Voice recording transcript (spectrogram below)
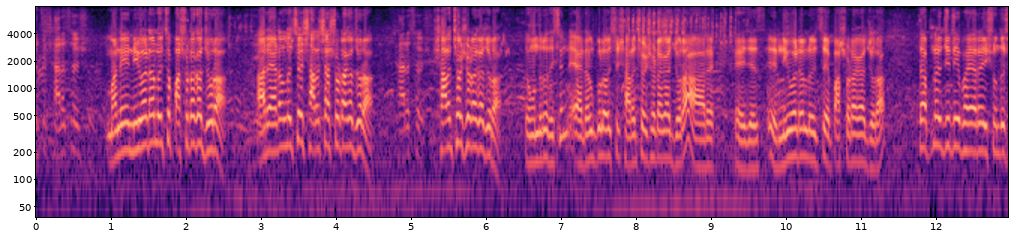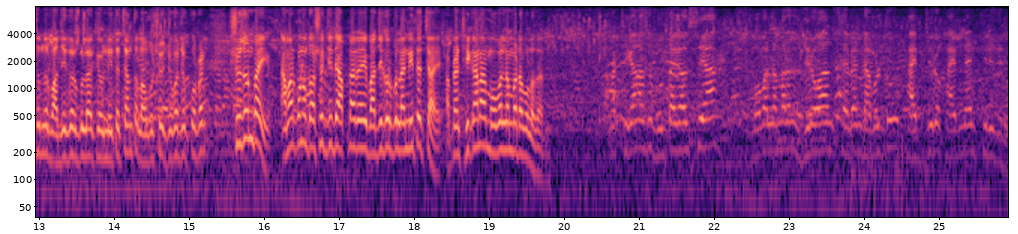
আছে সাড়ে ছয়শো। মানে নিউ অ্যাডাল্ট হচ্ছে পাঁচশো টাকা জোড়া। আর অ্যাডাল্ট হচ্ছে সাড়ে সাতশো টাকা জোড়া। সাড়ে ছয়শো। টাকা জোড়া। তো বন্ধুরা দেখছেন অ্যাডাল্টগুলো হচ্ছে সাড়ে ছয়শো টাকা জোড়া আর এই যে নিউ অ্যাডাল্ট হচ্ছে পাঁচশো টাকা জোড়া। তো আপনারা যদি ভাইয়ারা এই সুন্দর সুন্দর বাজিগরগুলো কেউ নিতে চান তাহলে অবশ্যই যোগাযোগ করবেন। সুজন ভাই আমার কোনো দর্শক যদি আপনার এই বাজিগরগুলো নিতে চায় আপনার ঠিকানার মোবাইল নাম্বারটা বলে দেন। আমার ঠিকানা আছে ভুলতা গাউসিয়া মোবাইল নাম্বার আছে zero one seven double two five zero five nine three zero.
